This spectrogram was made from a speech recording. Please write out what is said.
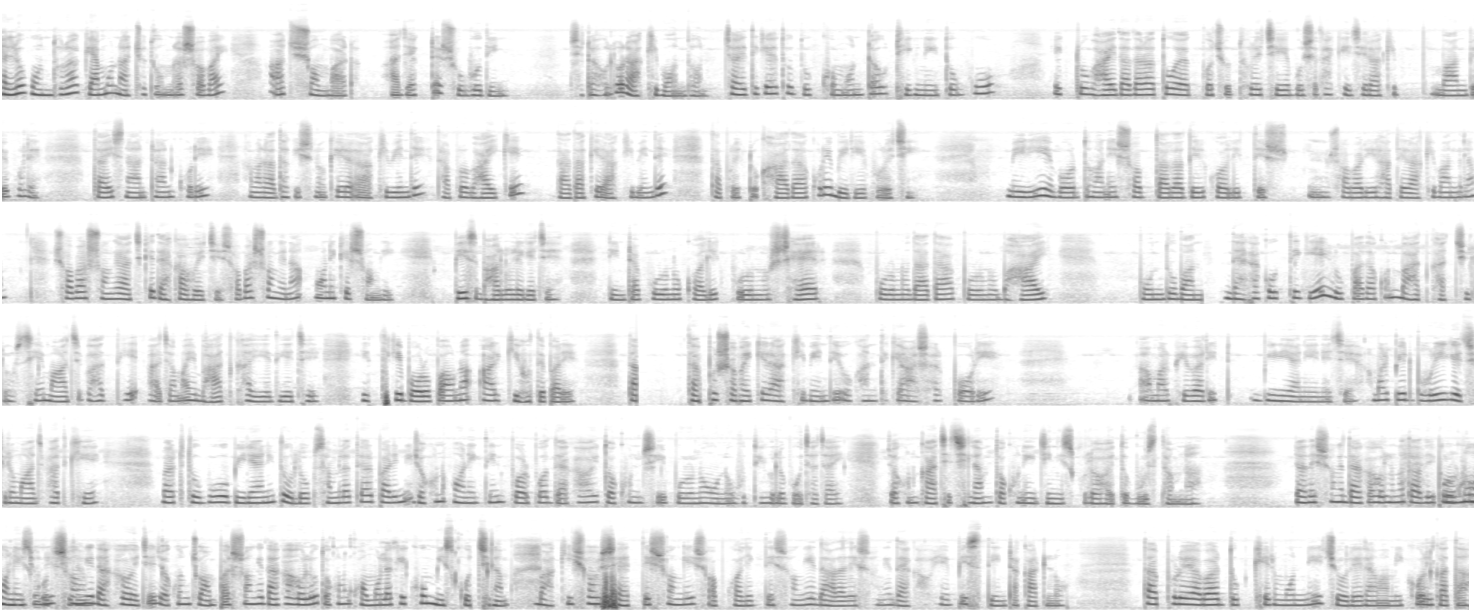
Hello বন্ধুরা, কেমন আছো তোমরা সবাই? আজ সোমবার, আজ একটা শুভ দিন। সেটা হলো রাখি বন্ধন। চারিদিকে এত দুঃখ, মনটাও ঠিক নেই। তবুও একটু ভাই দাদারা তো এক বছর ধরে চেয়ে বসে থাকে যে রাখি বাঁধবে বলে। তাই স্নান টান করে আমার রাধাকৃষ্ণকে রাখি বেঁধে, তারপর ভাইকে, দাদাকে রাখি বেঁধে, তারপর একটু খাওয়া দাওয়া করে বেরিয়ে পড়েছি। বেরিয়ে বর্ধমানের সব দাদাদের কলিগদের সবারই হাতে রাখি বাঁধলাম। সবার সঙ্গে আজকে দেখা হয়েছে। সবার সঙ্গে না, অনেকের সঙ্গেই। বেশ ভালো লেগেছে। দিনটা পুরনো কলিগ পুরনো স্যার পুরনো দাদা, পুরনো ভাই বন্ধু বান্ধব দেখা করতে গিয়ে রূপা তখন ভাত খাচ্ছিল। সে মাছ ভাত দিয়ে আজ আমায় ভাত খাইয়ে দিয়েছে। এর থেকে বড় পাওনা আর কি হতে পারে? তারপর সবাইকে রাখি বেঁধে ওখান থেকে আসার পরে আমার ফেভারিট বিরিয়ানি এনেছে। আমার পেট ভরেই গেছিল মাছ ভাত খেয়ে বাট তবুও বিরিয়ানি তো লোভ সামলাতে আর পারিনি। যখন অনেক দিন পর পর দেখা হয় তখন সেই পুরনো অনুভূতিগুলো বোঝা যায়। যখন কাছে ছিলাম তখন এই জিনিসগুলো হয়তো বুঝতাম না। যাদের সঙ্গে দেখা হলো না তাদের পুরনো অনেকজনের সঙ্গে দেখা হয়েছে। যখন চম্পার সঙ্গে দেখা হলো তখন কমলাকে খুব মিস করছিলাম। বাকি সব স্যারদের সঙ্গে সব কলিগদের সঙ্গে দাদাদের সঙ্গে দেখা হয়ে বেশ দিনটা কাটলো। তারপরে আবার দুঃখের মন নিয়ে চলে এলাম আমি কলকাতা।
